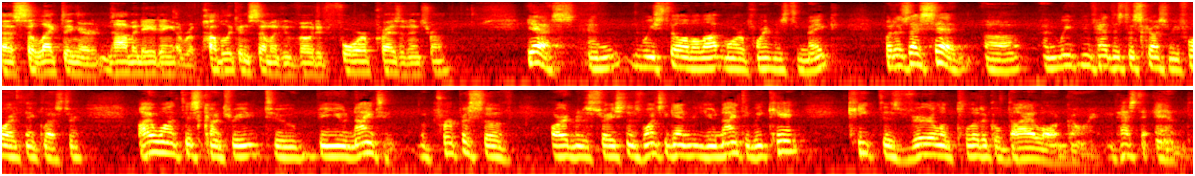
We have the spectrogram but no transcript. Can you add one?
Uh, selecting or nominating a Republican, someone who voted for President Trump? Yes, and we still have a lot more appointments to make. But as I said, uh, and we've, we've had this discussion before, I think, Lester, I want this country to be united. The purpose of our administration is once again united. We can't keep this virulent political dialogue going. It has to end.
